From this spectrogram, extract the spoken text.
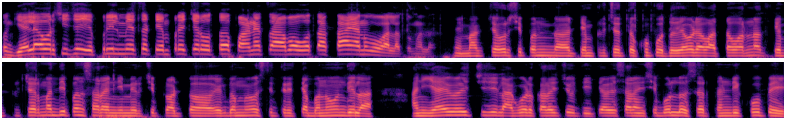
पण गेल्या वर्षी जे एप्रिल मेचं टेम्परेचर होतं पाण्याचा अभाव होता काय अनुभव आला तुम्हाला? नाही, मागच्या वर्षी पण टेम्परेचर तर खूप होतं. एवढ्या वातावरणात टेम्परेचरमध्ये पण सरांनी मिरची प्लॉट एकदम व्यवस्थितरित्या बनवून दिला. आणि यावेळीची जी लागवड करायची होती त्यावेळी सरांशी बोललो सर थंडी खूप आहे.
